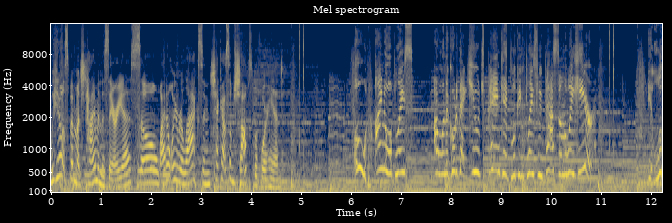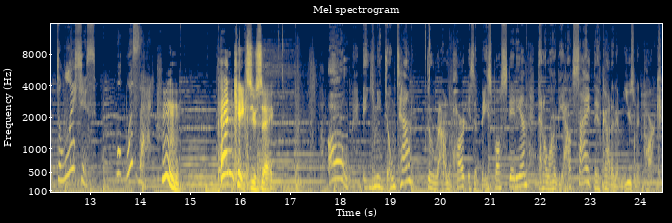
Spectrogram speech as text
We don't spend much time in this area, so why don't we relax and check out some shops beforehand? Oh, I know a place. I want to go to that huge pancake-looking place we passed on the way here. It looked delicious. What was that? Hmm. Pancakes, you say? Oh, eh, you mean Dome Town? The round part is a baseball stadium, then along the outside, they've got an amusement park.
